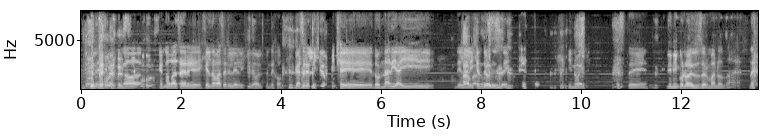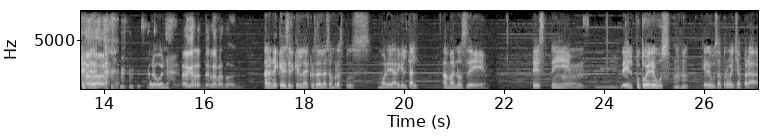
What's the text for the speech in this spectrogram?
¿Cómo le ¿Cómo decimos le que no, decimos? que no va a ser, eh, que él no va a ser el elegido, el pendejo. Que va a ser el elegido pinche Don Nadie ahí de la Ah, Legión de Horus, eh. y no él. Este, ni ninguno de sus hermanos. Pero bueno. Agárrate al abadón. También hay que decir que en la Cruzada de las Sombras, pues, muere Argeltal a manos de, de este, Sí. del puto Erebus, que Erebus aprovecha para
